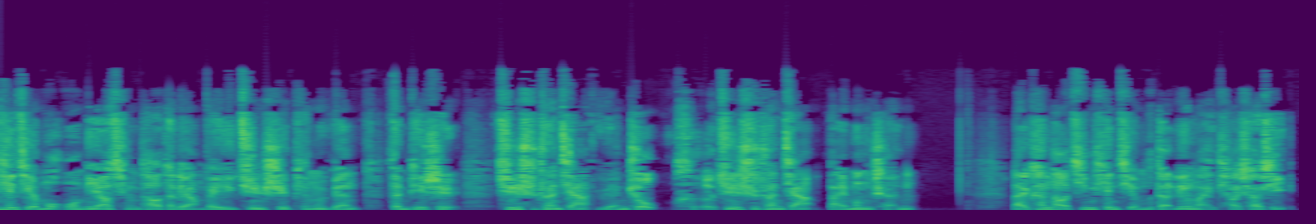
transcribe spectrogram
天节目我们邀请到的两位军事评论员分别是军事专家袁周和军事专家白梦辰。来看到今天节目的另外一条消息：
